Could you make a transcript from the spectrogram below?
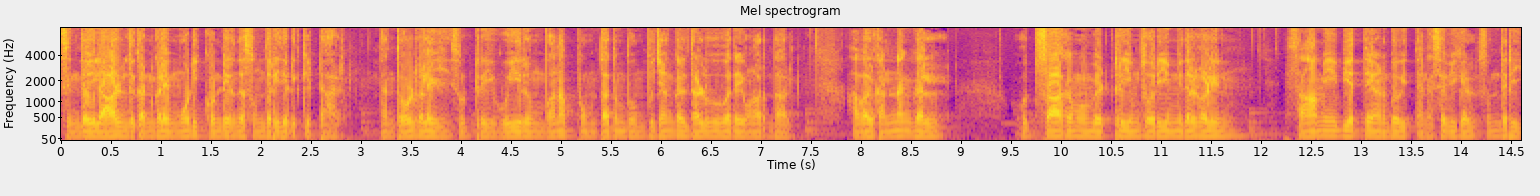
சிந்தையில் ஆழ்ந்து கண்களை மூடிக்கொண்டிருந்த சுந்தரி திடுக்கிட்டாள். தன் தோள்களை சுற்றி உயிரும் வனப்பும் ததும்பும் புஜங்கள் தழுவுவதை உணர்ந்தாள். அவள் கன்னங்கள் உற்சாகமும் வெற்றியும் சொரியும் இதழ்களின் சாமீபியத்தை அனுபவித்தன செவிகள் சுந்தரி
